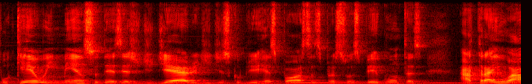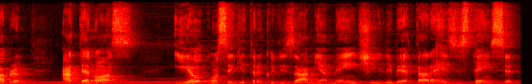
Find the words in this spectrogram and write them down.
porque o imenso desejo de Jerry de descobrir respostas para suas perguntas atraiu Abram até nós, e eu consegui tranquilizar minha mente e libertar a resistência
